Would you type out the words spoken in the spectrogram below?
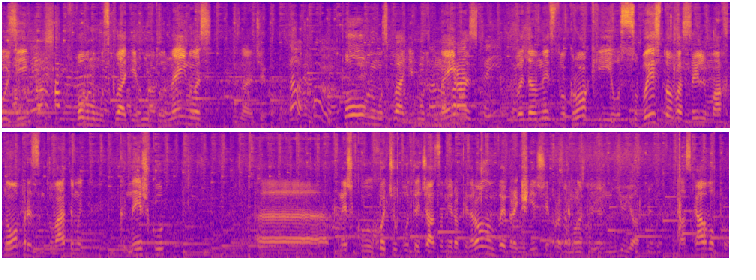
Фозі в повному складі гурту Nameless. Не знаю, чи в повному складі гурту Nameless. Видавництво Крок і особисто Василь Махно презентуватиме книжку. Е, книжку Хочу бути джазом і рок-н-ролом. Вибрані більше про Тернопіль Нью-Йорк. Ласкаво про.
